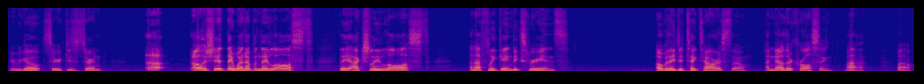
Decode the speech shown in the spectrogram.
Here we go. Syracuse's turn. Uh, oh shit, they went up and they lost. They actually lost. And that fleet gained experience. Oh, but they did take Taras though. And now they're crossing. Wow. Wow.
